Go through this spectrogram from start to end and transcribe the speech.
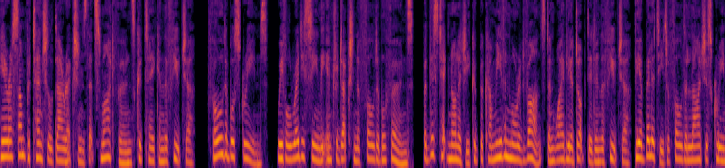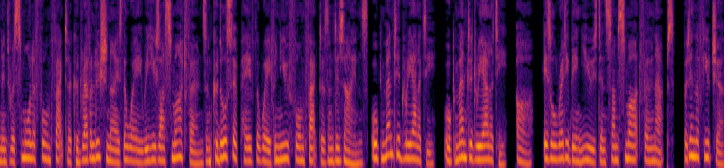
Here are some potential directions that smartphones could take in the future. Foldable screens. We've already seen the introduction of foldable phones, but this technology could become even more advanced and widely adopted in the future. The ability to fold a larger screen into a smaller form factor could revolutionize the way we use our smartphones and could also pave the way for new form factors and designs. Augmented reality. Augmented reality, AR, is already being used in some smartphone apps, but in the future,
